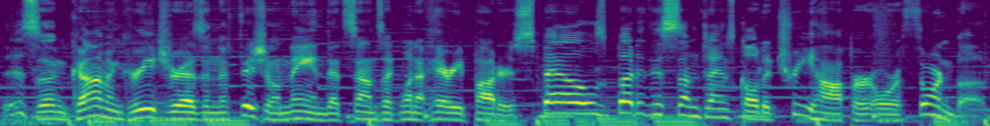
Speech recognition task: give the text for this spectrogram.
This uncommon creature has an official name that sounds like one of Harry Potter's spells, but it is sometimes called a tree hopper or thorn bug.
